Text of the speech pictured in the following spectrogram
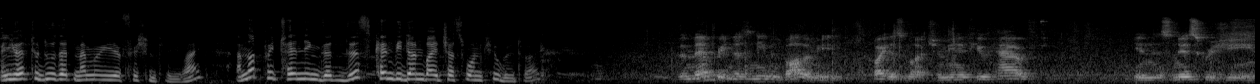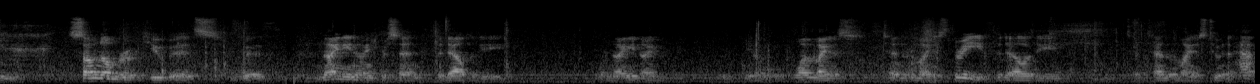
And you have to do that memory efficiently, right? I'm not pretending that this can be done by just one qubit, right? The memory doesn't even bother me quite as much. I mean, if you have in this NISQ regime some number of qubits with 99% fidelity, or 99, you know, 1 minus 10 to the minus 3 fidelity to 10 to the minus 2 and a half,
